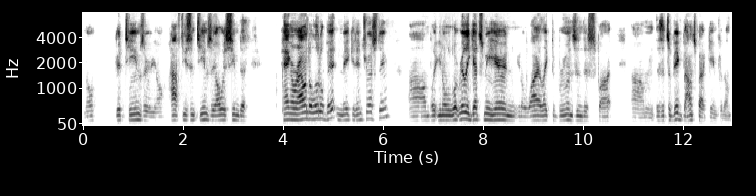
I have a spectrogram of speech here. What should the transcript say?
you know, good teams or you know, half decent teams. They always seem to hang around a little bit and make it interesting. Um, but you know what really gets me here, and you know why I like the Bruins in this spot, um, is it's a big bounce back game for them.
